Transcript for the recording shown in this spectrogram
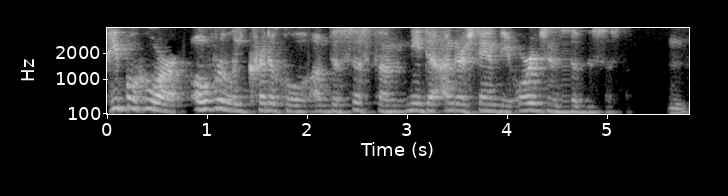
people who are overly critical of the system need to understand the origins of the system. Mm.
